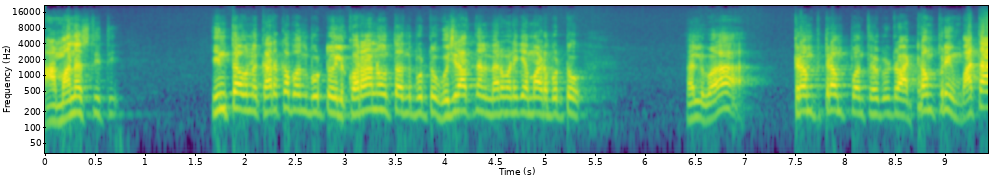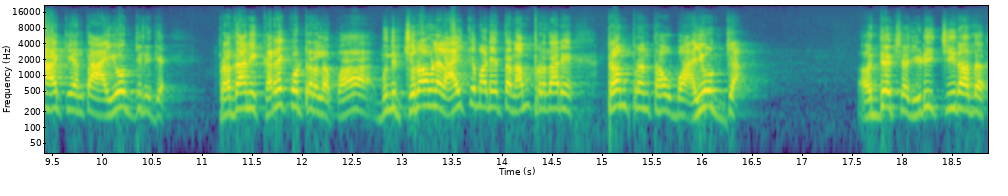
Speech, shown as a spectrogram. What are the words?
ಆ ಮನಸ್ಥಿತಿ. ಇಂಥವನ್ನ ಕರ್ಕ ಬಂದ್ಬಿಟ್ಟು, ಇಲ್ಲಿ ಕೊರೋನಾ ತಂದುಬಿಟ್ಟು, ಗುಜರಾತ್ನಲ್ಲಿ ಮೆರವಣಿಗೆ ಮಾಡಿಬಿಟ್ಟು, ಅಲ್ವಾ? ಟ್ರಂಪ್ ಟ್ರಂಪ್ ಅಂತ ಹೇಳ್ಬಿಟ್ಟು ಆ ಟ್ರಂಪ್ನಿಗೆ ಮತ ಹಾಕಿ ಅಂತ ಆ ಯೋಗ್ಯನಿಗೆ ಪ್ರಧಾನಿ ಕರೆ ಕೊಟ್ರಲ್ಲಪ್ಪ, ಮುಂದಿನ ಚುನಾವಣೆಯಲ್ಲಿ ಆಯ್ಕೆ ಮಾಡಿ ಅಂತ ನಮ್ಮ ಪ್ರಧಾನಿ ಟ್ರಂಪ್ನಂತಹ ಒಬ್ಬ ಅಯೋಗ್ಯ. ಅಧ್ಯಕ್ಷ, ಇಡೀ ಚೀನಾದ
